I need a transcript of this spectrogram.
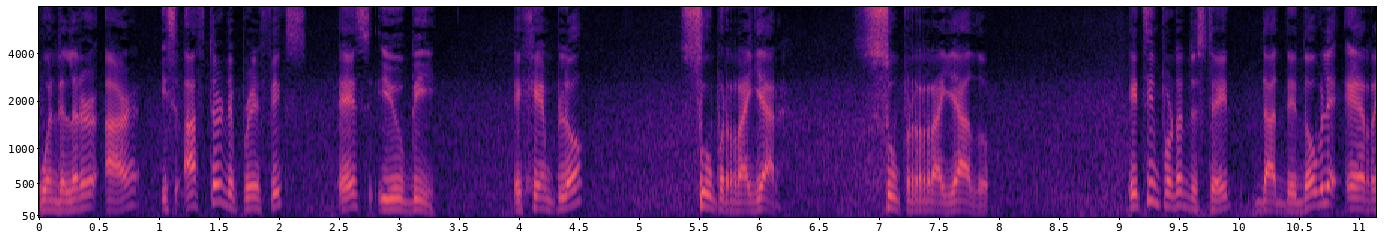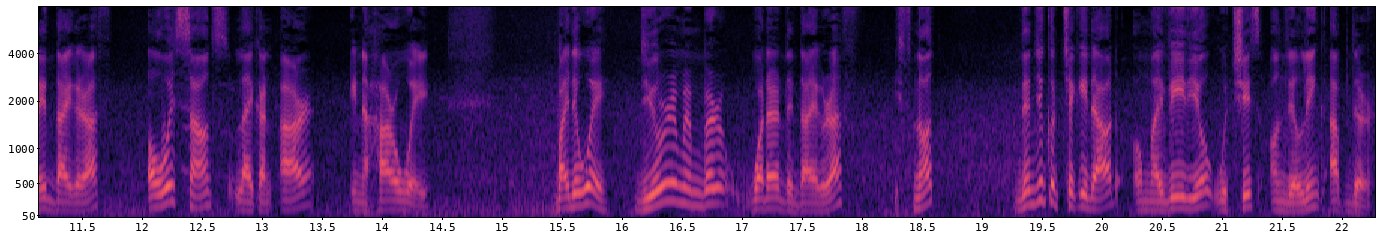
When the letter R is after the prefix SUB. Ejemplo, subrayar, subrayado. It's important to state that the double R digraph always sounds like an R in a hard way. By the way, do you remember what are the digraphs? If not, then you could check it out on my video which is on the link up there.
